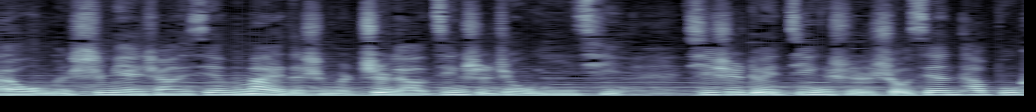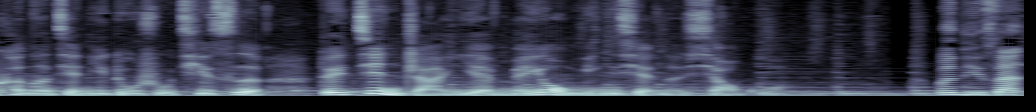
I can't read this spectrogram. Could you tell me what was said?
还有我们市面上一些卖的什么治疗近视这种仪器。其实对近视，首先它不可能减低度数，其次对进展也没有明显的效果。问题三，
